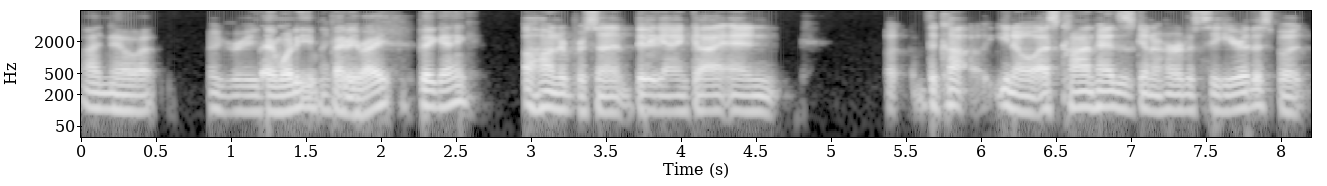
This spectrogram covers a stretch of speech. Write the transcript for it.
I know it. Agreed. And what do you, Benny? Agreed. Right? Big Ank. A hundred percent big ank guy, and uh, the con, you know, as con heads is going to hurt us to hear this, but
